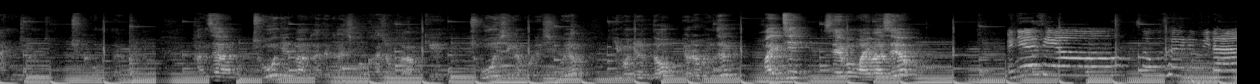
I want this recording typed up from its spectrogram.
안전 최고입니다 항상 좋은 일만 가득하시고 가족과 함께 좋은 시간 보내시고요. 이번 연도 여러분들 화이팅! 새해 복 많이 받으세요. 안녕하세요. 송소연입니다.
